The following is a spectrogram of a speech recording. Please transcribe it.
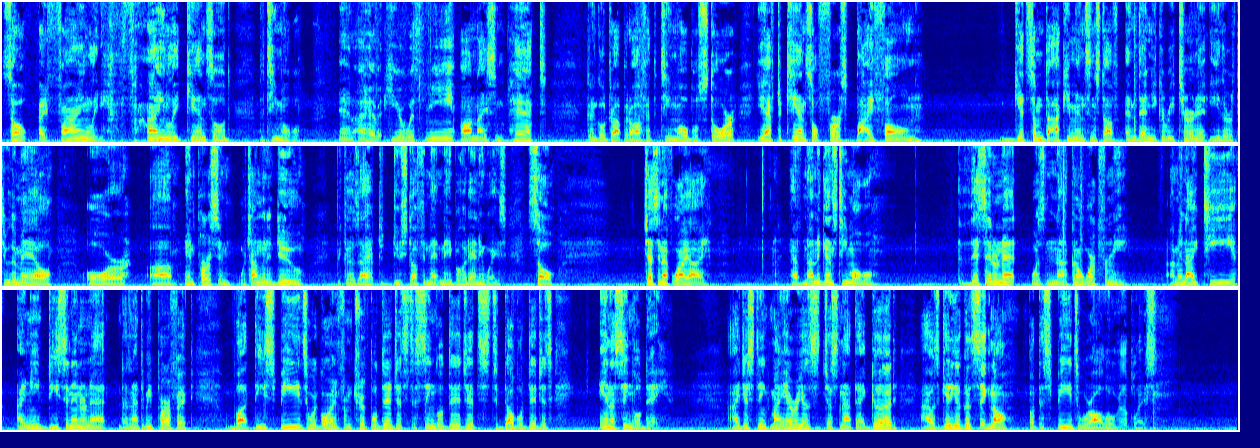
So I finally, finally canceled the T-Mobile. And I have it here with me, all nice and packed. Gonna go drop it off at the T-Mobile store. You have to cancel first by phone, get some documents and stuff, and then you can return it either through the mail or um, in person, which I'm gonna do because I have to do stuff in that neighborhood anyways. So, just an FYI, have none against T-Mobile. This internet was not going to work for me. I'm in IT. I need decent internet. Doesn't have to be perfect. But these speeds were going from triple digits to single digits to double digits in a single day. I just think my area's just not that good. I was getting a good signal, but the speeds were all over the place.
